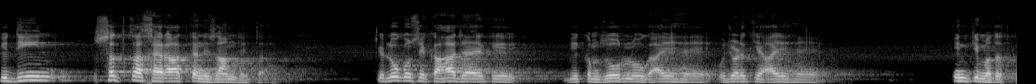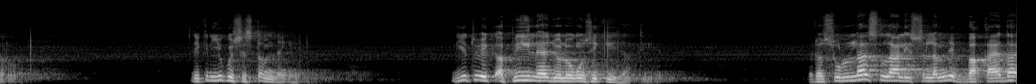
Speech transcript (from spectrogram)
کہ دین صدقہ خیرات کا نظام دیتا ہے۔ کہ لوگوں سے کہا جائے کہ یہ کمزور لوگ آئے ہیں، اجڑ کے آئے ہیں، ان کی مدد کرو۔ لیکن یہ کوئی سسٹم نہیں ہے۔ یہ تو ایک اپیل ہے جو لوگوں سے کی جاتی ہے۔ رسول اللہ صلی اللہ علیہ وسلم نے باقاعدہ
